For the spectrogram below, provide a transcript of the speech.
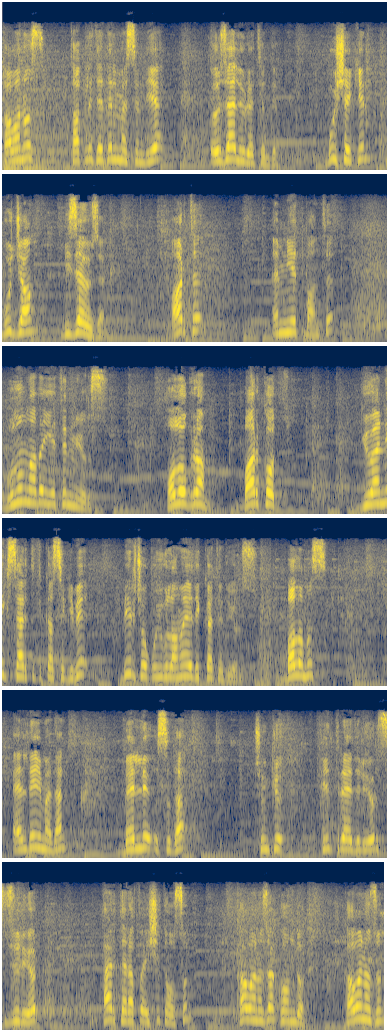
Kavanoz taklit edilmesin diye özel üretildi. Bu şekil, bu cam bize özel. Artı emniyet bantı. Bununla da yetinmiyoruz. Hologram, barkod, güvenlik sertifikası gibi birçok uygulamaya dikkat ediyoruz. Balımız el değmeden belli ısıda çünkü filtre ediliyor, süzülüyor. Her tarafa eşit olsun. Kavanoza kondu. Kavanozun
